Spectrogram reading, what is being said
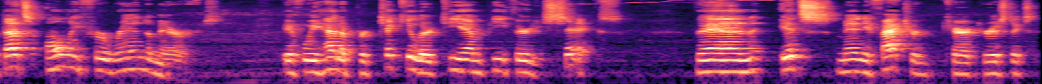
But that's only for random errors. If we had a particular TMP36, then its manufactured characteristics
